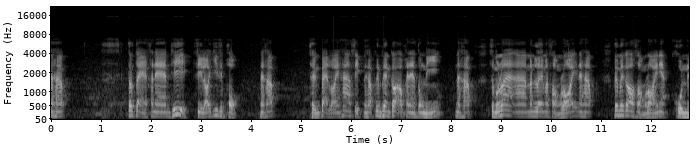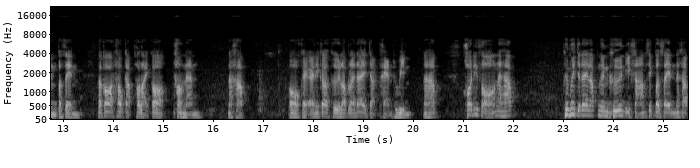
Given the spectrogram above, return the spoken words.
นะครับ ตั้งแต่คะแนนที่ 426 นะครับ ถึง 850 นะครับ เพื่อนๆก็เอาคะแนนตรงนี้นะครับ สมมุติว่าอ่ามันเลยมา 200 นะครับ เพื่อนๆก็เอา 200 เนี่ยคูณ 1% แล้วก็เท่ากับเท่าไหร่ก็เท่านั้นนะครับโอเค อันนี้ก็คือรับรายได้จากแผนทวินนะครับ ข้อที่2นะครับ เพื่อนๆจะได้รับเงินคืนอีก 30%นะครับ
